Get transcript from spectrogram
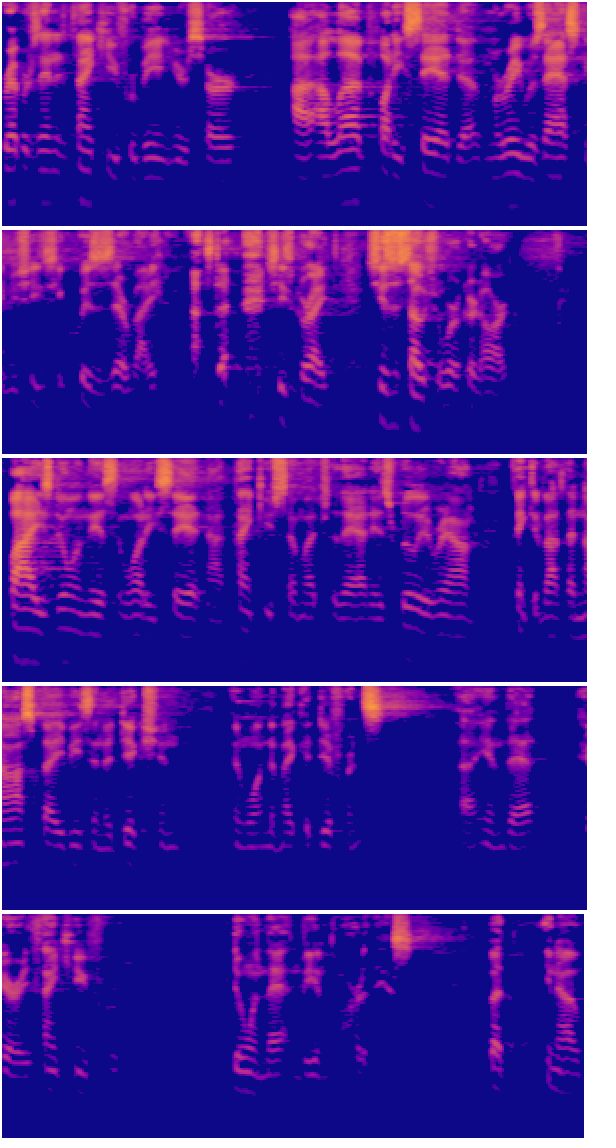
Representative, thank you for being here, sir. I, I loved what he said. Uh, Marie was asking me. She, she quizzes everybody. She's great. She's a social worker at heart. Why he's doing this and what he said, and I thank you so much for that. It's really around thinking about the NAS babies and addiction and wanting to make a difference uh, in that area. Thank you for doing that and being part of this. But you know,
